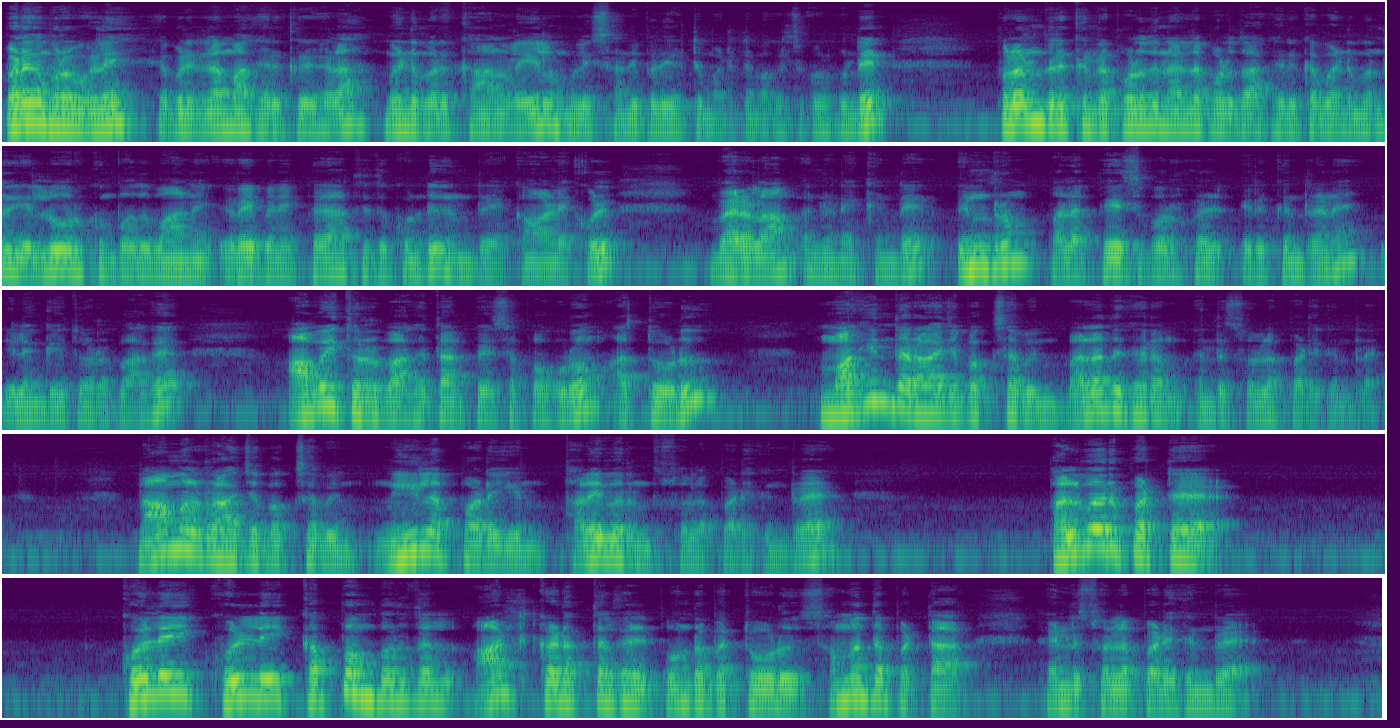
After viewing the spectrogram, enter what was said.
வணக்கம் பிரபுகளே எப்படி நிலமாக இருக்கிறீர்களா? மீண்டும் ஒரு காணொலியில் உங்களை சந்திப்பதை எட்டு மட்டும் மகிழ்ச்சி கொள்கின்றேன். புலர்ந்திருக்கின்ற பொழுது நல்ல பொழுதாக இருக்க வேண்டும் என்று எல்லோருக்கும் பொதுவான இறைவனை பிரார்த்தித்துக் கொண்டு இன்றைய காலைக்குள் வரலாம் என்று நினைக்கின்றேன். இன்றும் பல பேசுபவர்கள் இருக்கின்றன. இலங்கை தொடர்பாக அவை தொடர்பாகத்தான் பேசப் போகிறோம். அத்தோடு மஹிந்த ராஜபக்சவின் வலதுகரம் என்று சொல்லப்படுகின்ற நாமல் ராஜபக்சவின் நீலப்படையின் தலைவர் என்று சொல்லப்படுகின்ற பல்வேறுபட்ட கொலை கொள்ளை கப்பம் பெறுதல் ஆட்கடத்தல்கள் போன்றவற்றோடு சம்பந்தப்பட்டார் என்று சொல்லப்படுகின்ற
